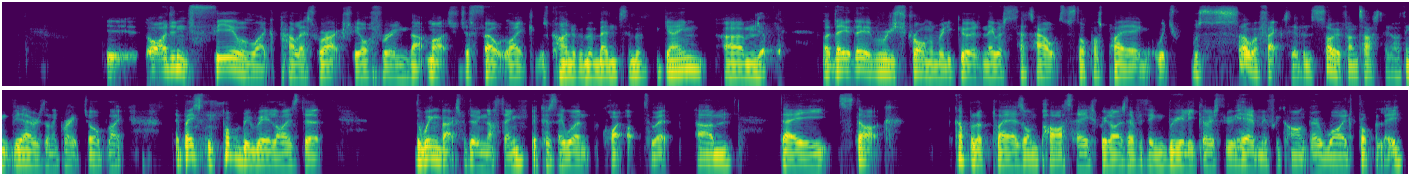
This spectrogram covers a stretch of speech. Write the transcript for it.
it- I didn't feel like Palace were actually offering that much. It just felt like it was kind of the momentum of the game. Um, Yep. Like they, they were really strong and really good, and they were set out to stop us playing, which was so effective and so fantastic. I think Vieira's done a great job. Like they basically probably realised that the wing backs were doing nothing because they weren't quite up to it. Um, they stuck a couple of players on Partey, realised everything really goes through him if we can't go wide properly.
